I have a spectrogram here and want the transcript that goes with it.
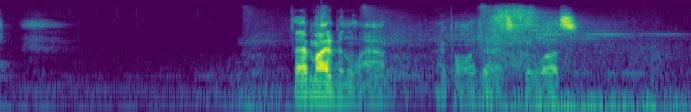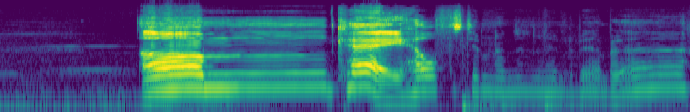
Yay! That might have been loud. I apologize if it was. Um. Okay. Health stamina.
